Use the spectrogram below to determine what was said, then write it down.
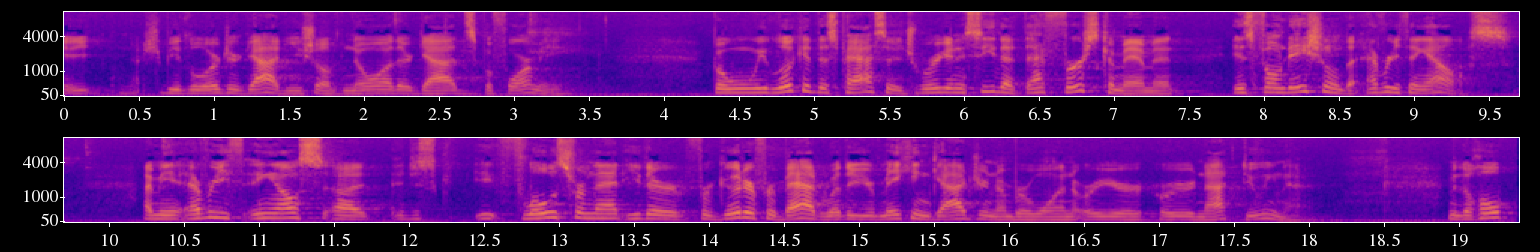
That should be the Lord your God, and you shall have no other gods before me. But when we look at this passage, we're going to see that that first commandment is foundational to everything else. I mean, everything else uh, it just it flows from that, either for good or for bad, whether you're making God your number one or you're, or you're not doing that. I mean, the whole,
